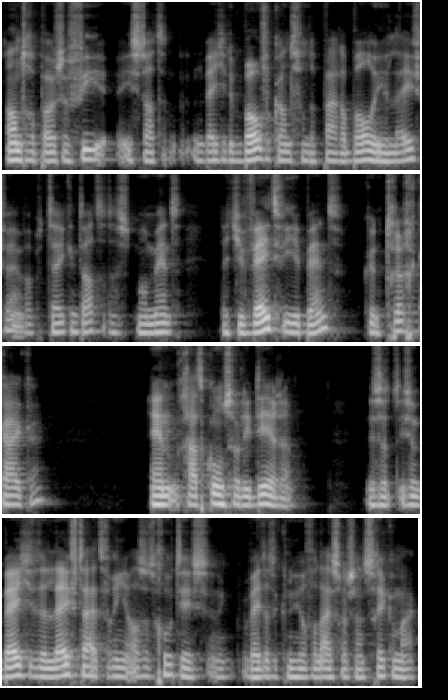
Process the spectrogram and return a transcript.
antroposofie is dat een beetje de bovenkant van de parabool in je leven. En wat betekent dat? Dat is het moment dat je weet wie je bent, kunt terugkijken en gaat consolideren. Dus dat is een beetje de leeftijd waarin je, als het goed is, en ik weet dat ik nu heel veel luisteraars aan het schrikken maak,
